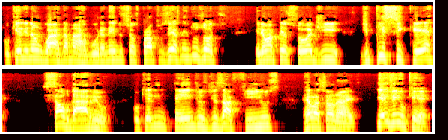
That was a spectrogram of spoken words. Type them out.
porque ele não guarda amargura nem dos seus próprios erros, nem dos outros. Ele é uma pessoa de, de psique saudável, porque ele entende os desafios relacionais. E aí vem o quê?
